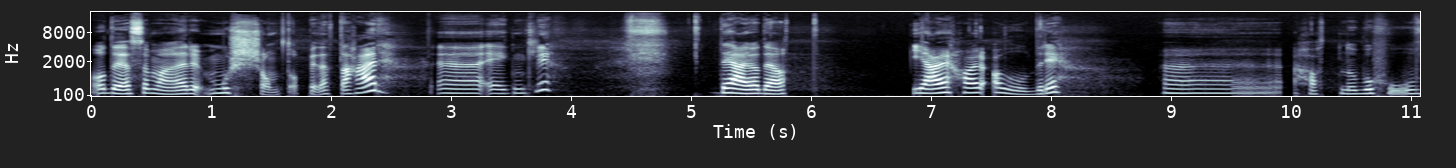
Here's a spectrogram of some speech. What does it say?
og det som er morsomt oppi dette her, uh, egentlig, det er jo det at jeg har aldri uh, hatt noe behov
